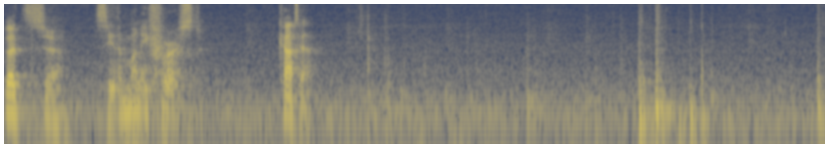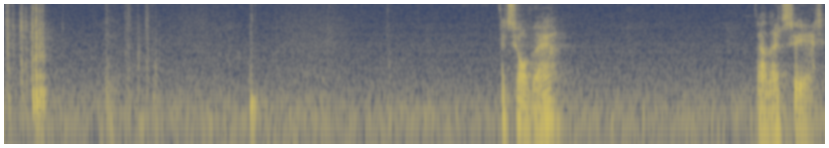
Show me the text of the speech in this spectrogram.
Let's uh, see the money first. Cutter. It's all there. Now let's see it.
